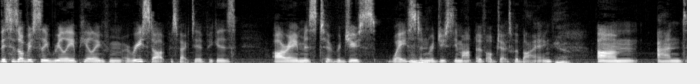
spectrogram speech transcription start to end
this is obviously really appealing from a restart perspective because our aim is to reduce waste and reduce the amount of objects we're buying. Yeah. Um, and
